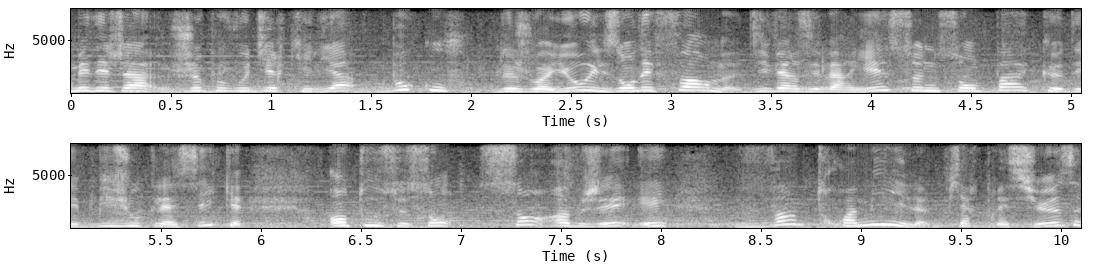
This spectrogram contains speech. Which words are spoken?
Mais déjà, je peux vous dire qu'il y a beaucoup de joyaux. Ils ont des formes diverses et variées. Ce ne sont pas que des bijoux classiques. En tout, ce sont 100 objets et 23 000 pierres précieuses.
